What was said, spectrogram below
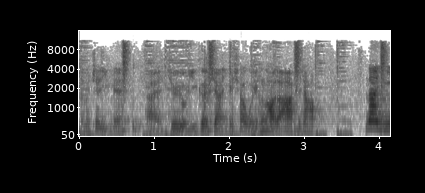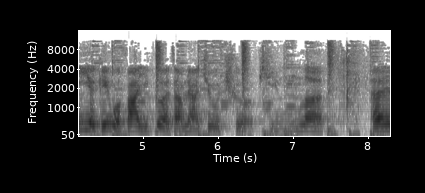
那么这里面哎就有一个这样一个效果，也很好的啊，非常好。那你也给我发一个，咱们俩就扯平了。呃，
